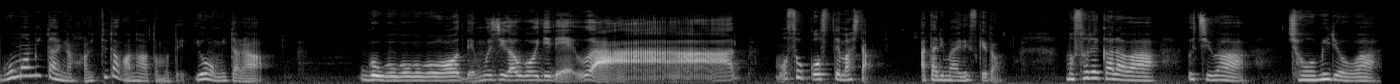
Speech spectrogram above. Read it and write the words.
ごまみたいな入ってたかなと思ってよう見たらゴゴゴゴゴって虫が動いててうわーもう速攻捨てました。当たり前ですけど。もうそれからはうちは調味料は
